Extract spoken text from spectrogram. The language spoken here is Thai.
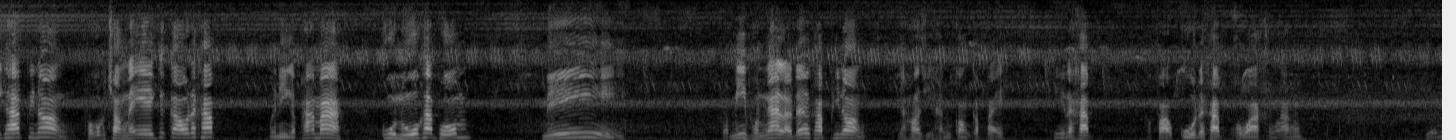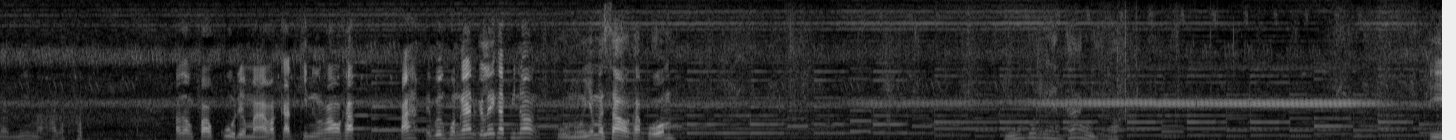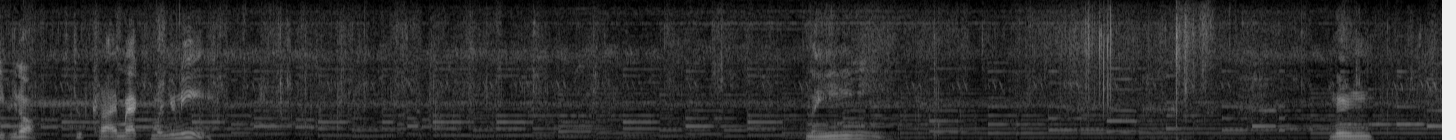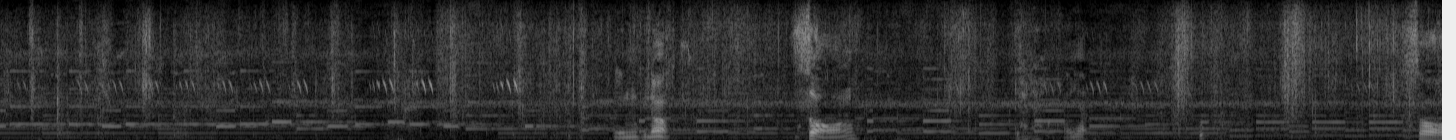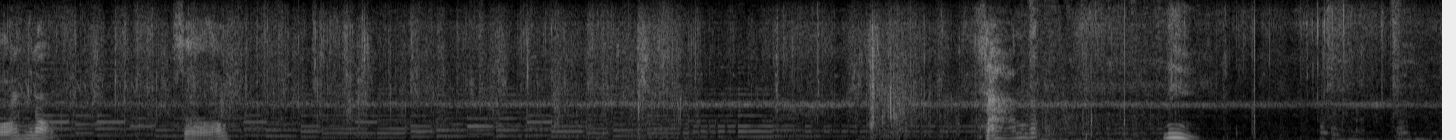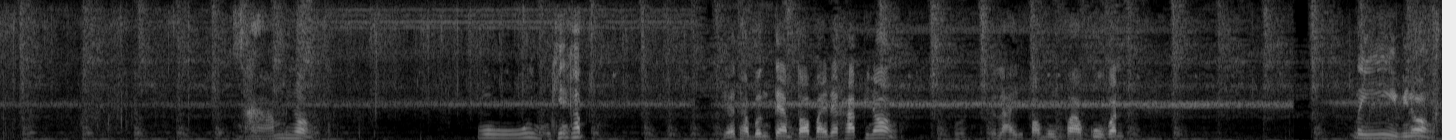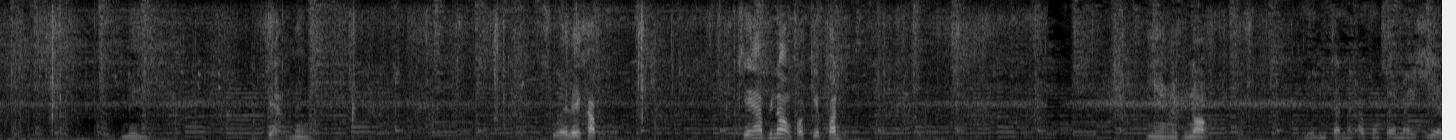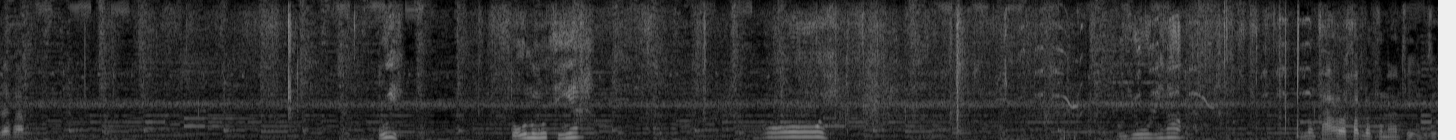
ดีครับพี่น้องผมกับช่องนายเอคือเก่านะครับมื่อนี้กับผ้ามากู้หนูครับ ผม นี่จะมีผลงานแล้วเด้อครับ พี่น้องอย่าห้องสีหันกองกลับไป นี่นะครับก็ฝ้าวกู้นะครับ เพราะว่าข้างหลังเสียงนั้นมีหมานะครับเขาต้องฝาวกู้เดี๋ยวหมามากัดกินของเขาครับไปไปเบิ่งผลงานกันเลยครับพี่น้องกู้หนูยังมาเศร้าครับ ผมหนูก็เรียนทางนี่เนาะพี่พี่น้อง จุดคลายแม็กซ์มาอยู่นี่ นี่หนึ่งหนึ่งพี่น้องสองเดี๋ยวเดี๋ยวขออนุญาตปุ๊บสองพี่น้อง สองสามครับ นี่สามพี่น้อง โอ้ยโอเคครับ เดี๋ยวถ้าเบิ้งแต้มต่อไปได้ครับ พี่น้องเดี๋ยวไล่ฟอร์มุมฟ้าวกูก่อนนี่ พี่น้อง นี่ แต้มหนึ่งสวยเลยครับโอเคครับพี่น้องขอเก็บก่อนเอียงเลยพี่น้องเดี๋ยวนี้กันนะครับต้องใส่ไม้เคลียร์นะครับ อุ้ยตัวหนูเสียโอ้ยโอ้ยพี่น้องผมต้องเท้าแล้วครับลักษณะถึงสิ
